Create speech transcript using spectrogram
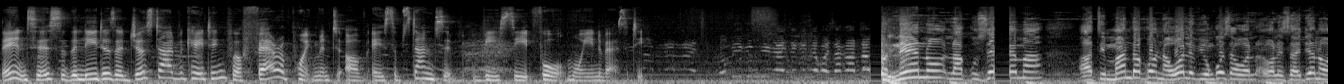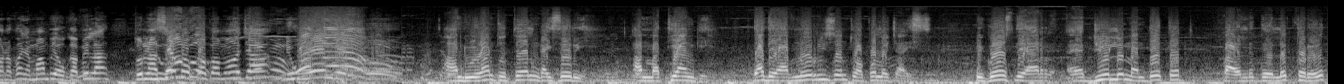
They insist that the leaders are just advocating for fair appointment of a substantive VC for Moi University. Neno la kusema ati Mandako na wale viongozi wal- walisaidiana wanafanya mambo ya ukabila, tunasema kwa pamoja ni uongo. And we want to tell Ngaiseri and Matiangi that they have no reason to apologize because they are uh, duly mandated by the electorate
